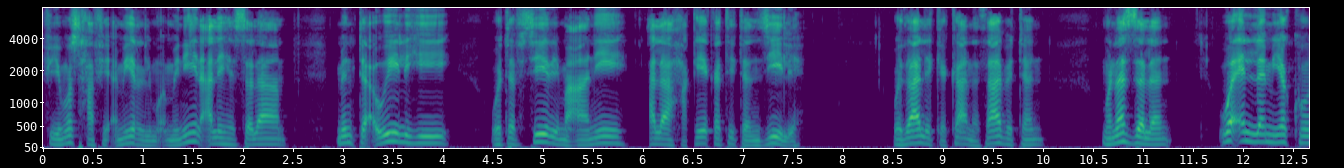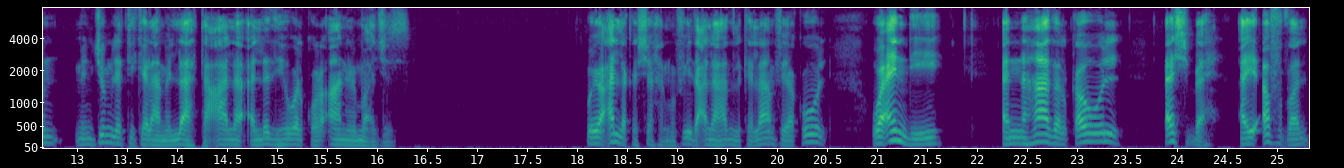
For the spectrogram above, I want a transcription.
في مصحف أمير المؤمنين عليه السلام من تأويله وتفسير معانيه على حقيقة تنزيله وذلك كان ثابتا منزلا وإن لم يكن من جملة كلام الله تعالى الذي هو القرآن المعجز. ويعلق الشيخ المفيد على هذا الكلام فيقول وعندي أن هذا القول أشبه أي أفضل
